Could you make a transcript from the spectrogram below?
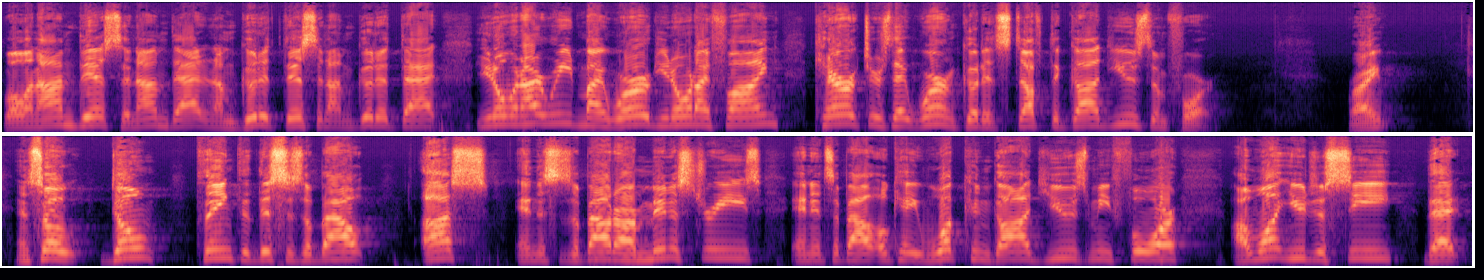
Well, and I'm this and I'm that and I'm good at this and I'm good at that. You know, when I read my word, you know what I find? Characters that weren't good at stuff that God used them for. Right? And so don't think that this is about us and this is about our ministries and it's about, okay, what can God use me for? I want you to see that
